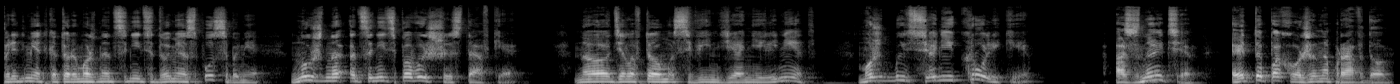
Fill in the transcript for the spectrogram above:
Предмет, который можно оценить двумя способами, нужно оценить по высшей ставке. Но дело в том, свиньи они или нет. Может быть, они и кролики. А знаете, это похоже на правду.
